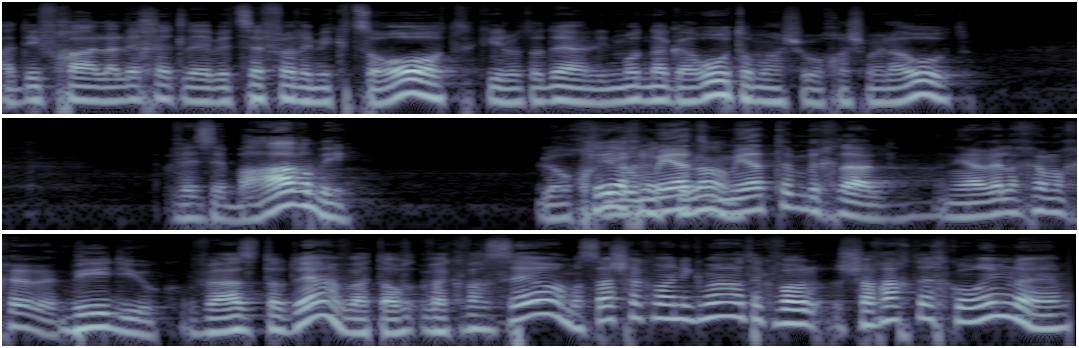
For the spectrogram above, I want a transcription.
עדיף לך ללכת לבית ספר למקצועות, כאילו, אתה יודע, ללמוד נגרות או משהו, או חשמלאות. וזה בער בי. להוכיח כאילו, לכולם. מי, מי אתם בכלל? אני אראה לכם אחרת. בדיוק. ואז אתה יודע, ואתה, וכבר זהו, המסע שלך כבר נגמר, אתה כבר שכחת איך קוראים להם,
